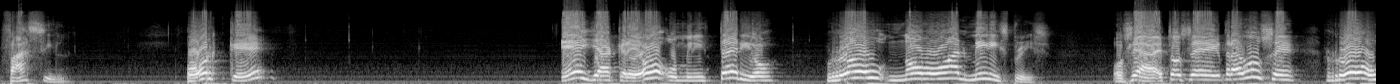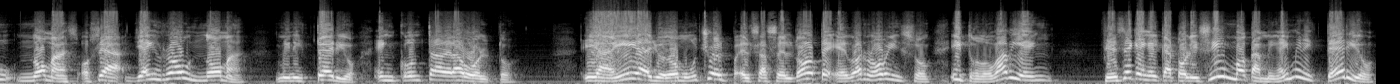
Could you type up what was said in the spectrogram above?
fácil. Porque ella creó un ministerio, Row No Ministries. O sea, esto se traduce Row No Más. O sea, Jane Row No Más ministerio en contra del aborto. Y ahí ayudó mucho el, sacerdote Edward Robinson. Y todo va bien. Fíjense que en el catolicismo también hay ministerios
